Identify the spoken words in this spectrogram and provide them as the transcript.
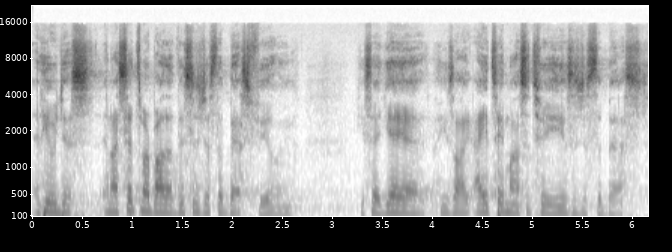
And he would just, and I said to my brother, this is just the best feeling. He said, yeah, yeah. He's like, 18 months to two years is just the best.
